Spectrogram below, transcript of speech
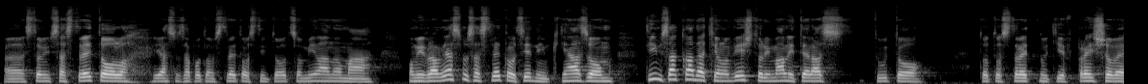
s ktorým sa stretol, ja som sa potom stretol s týmto otcom Milanom a on mi vravel, ja som sa stretol s jedným kňazom, tým zakladateľom, vieš, ktorí mali teraz túto, toto stretnutie v Prešove.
